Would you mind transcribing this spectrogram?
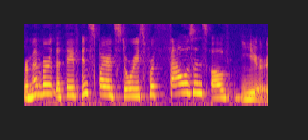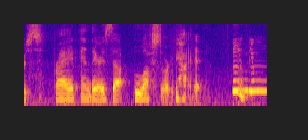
remember that they've inspired stories for thousands of years. Right, and there is a love story behind it. Bing, bing.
